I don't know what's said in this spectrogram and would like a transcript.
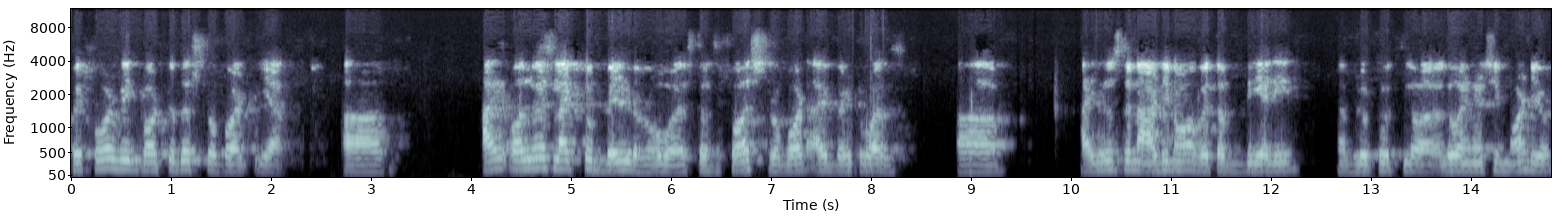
before we got to this robot yeah uh, I always like to build rovers. So the first robot I built was uh, I used an Arduino with a BLE, a Bluetooth low, low energy module,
